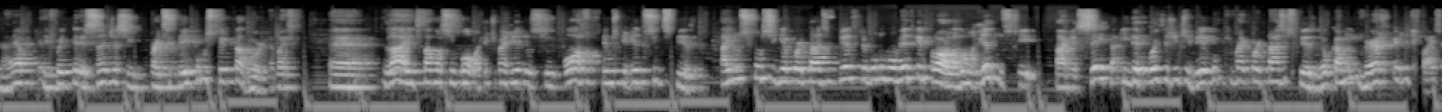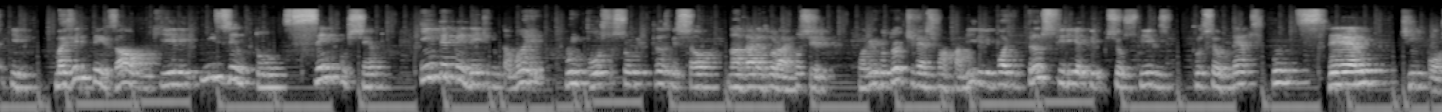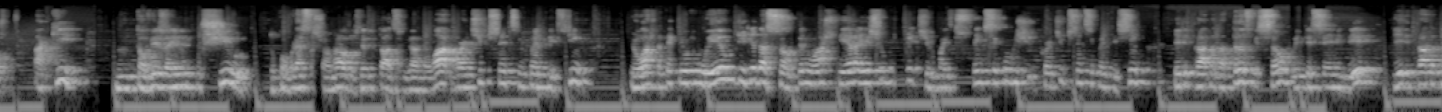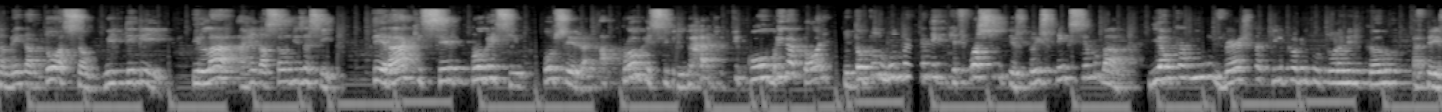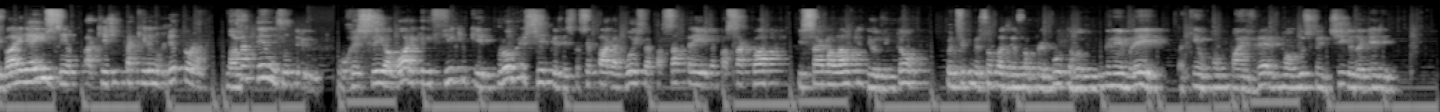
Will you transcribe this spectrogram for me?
na época, e foi interessante, assim, participei como espectador, né? mas É, lá eles estavam assim, bom, a gente vai reduzir impostos, temos que reduzir despesas. Aí não se conseguia cortar as despesas, chegou no momento que ele falou, olha, vamos reduzir a receita e depois a gente vê como que vai cortar as despesas. É o caminho inverso que a gente faz aqui. Mas ele fez algo que ele isentou 100%, independente do tamanho, o imposto sobre transmissão nas áreas rurais. Ou seja, um agricultor que tivesse uma família, ele pode transferir aquilo para os seus filhos, para os seus netos, com zero de impostos. Aqui, hum, talvez aí no cochilo do Congresso Nacional dos Deputados ligados ar, o artigo 155, eu acho até que houve um erro de redação, eu não acho que era esse o objetivo, mas isso tem que ser corrigido. O artigo 155, ele trata da transmissão do ITCMD e ele trata também da doação do ITBI. E lá a redação diz assim: terá que ser progressivo. Ou seja, a progressividade ficou obrigatória. Então todo mundo vai ter que, ficou assim o texto. Então isso tem que ser mudado. E é o caminho inverso daquilo que o agricultor americano fez lá. Ele é isento. Aqui a gente está querendo retornar. Nós já temos um tributo. O receio agora é que ele fique o quê? Progressivo. Quer dizer, se você paga dois, vai passar três, vai passar quatro e saiba lá o que Deus. Então, quando você começou a fazer a sua pergunta, Rodrigo, me lembrei, para quem é um pouco mais velho, de uma música antiga daquele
